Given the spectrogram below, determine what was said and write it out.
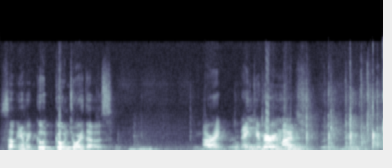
So anyway, go go enjoy those. All right, thank you very much. Thank you.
